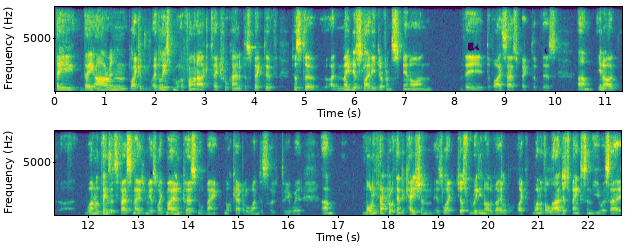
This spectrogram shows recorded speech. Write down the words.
they they are in like at, least from an architectural kind of perspective, just uh, maybe a slightly different spin on the device aspect of this. Um, you know, one of the things that's fascinated me is like my own personal bank, not Capital One, just so to be aware. Um, multi-factor authentication is like just really not available. Like one of the largest banks in the USA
